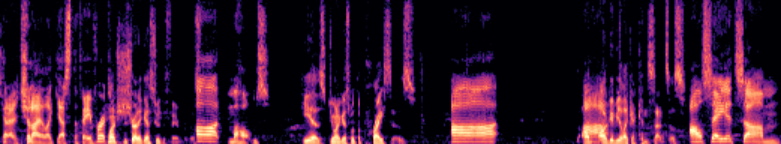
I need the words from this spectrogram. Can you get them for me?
Can I, should I like guess the favorite? Why don't you just try to guess who the favorite is? Uh, Mahomes. He is. Do you want to guess what the price is? Uh, I'll, Uh, I'll give you like a consensus. I'll say it's um,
